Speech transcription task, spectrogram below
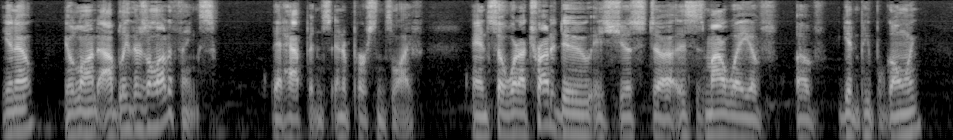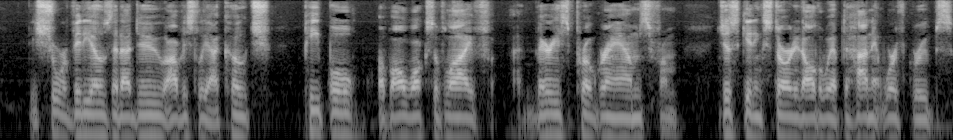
you know, Yolanda, I believe there's a lot of things that happens in a person's life. And so what I try to do is just, uh, this is my way of, of getting people going. These short videos that I do, obviously I coach people of all walks of life, various programs from just getting started all the way up to high net worth groups,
